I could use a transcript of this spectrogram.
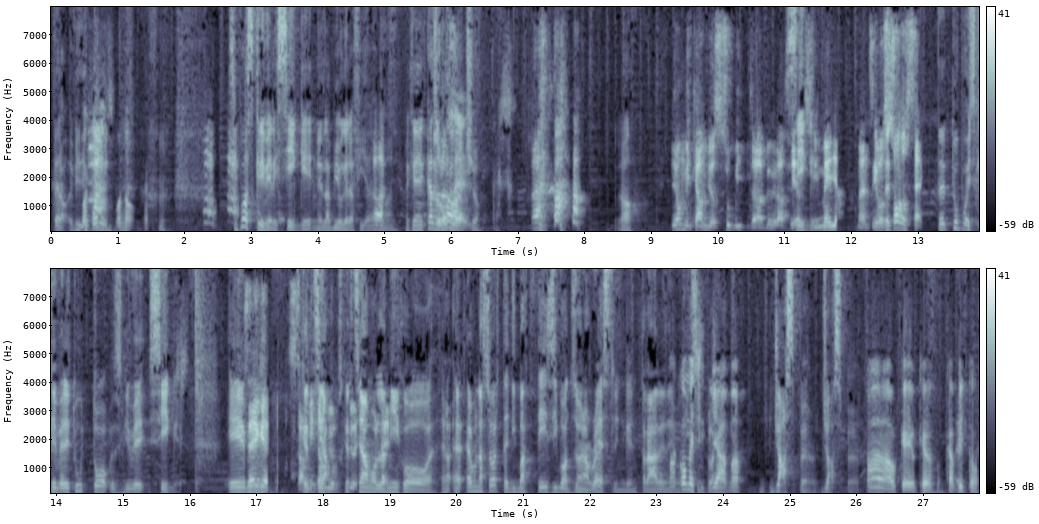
Però Ma qual è il evidentemente suo nome? si può scrivere seghe nella biografia, Giovanni? Perché nel caso lo faccio. No. Io mi cambio subito la biografia. Seghe. sì, immediatamente. Scrivo solo seghe. tu puoi scrivere tutto, scrive seghe. E, Seghe e mh, basta, scherziamo, cambio scherziamo, l'amico è, è- una sorta di battesimo a zona wrestling, entrare Ma come si chiama? Jasper, Jasper, Ah, ok, ok, ho capito.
